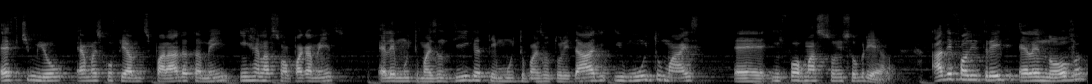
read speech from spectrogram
FTMO é a mais confiável disparada também em relação a pagamentos. Ela é muito mais antiga, tem muito mais autoridade e muito mais é, informações sobre ela. A Default Trade ela é nova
